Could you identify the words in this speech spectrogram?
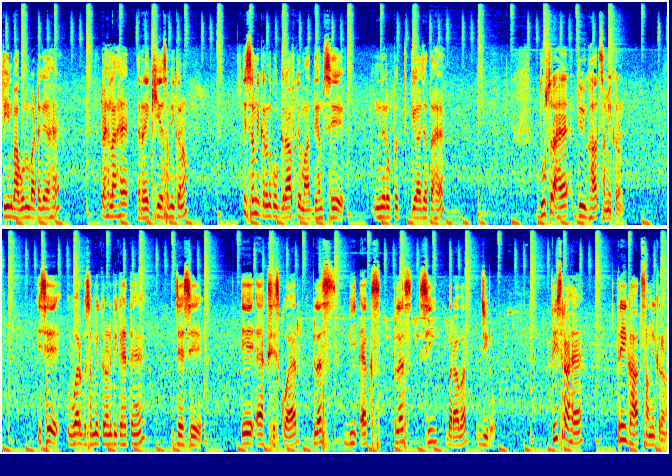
तीन भागों में बांटा गया है। पहला है रेखीय समीकरण। इस समीकरण को ग्राफ के माध्यम से निरूपित किया जाता है। दूसरा है द्विघात समीकरण। इसे वर्ग समीकरण भी कहते हैं, जैसे a x square plus b x plus c बराबर ज़ीरो तीसरा है त्रिघात समीकरण।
